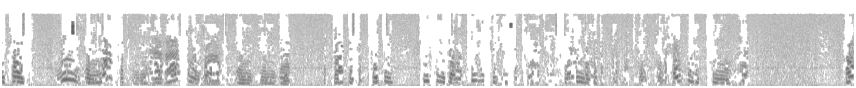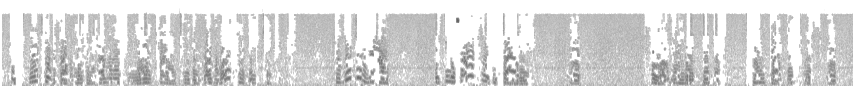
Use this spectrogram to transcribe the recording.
because we, in domestically, have also involved in, in the, the practice of taking pieces that were previously disappeared, sharing them with the public, and, hoping to help the spiritual development and harmonize mankind through the revelation of these teachings. So this is how the Theosophical Society uh, failed, and they did the same practice with uh,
